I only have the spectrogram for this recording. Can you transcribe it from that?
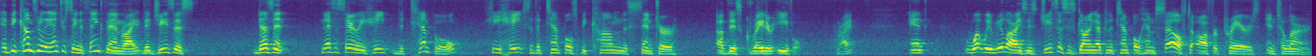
it becomes really interesting to think then, right, that Jesus doesn't necessarily hate the temple, he hates that the temples become the center of this greater evil, right? And what we realize is Jesus is going up to the temple himself to offer prayers and to learn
